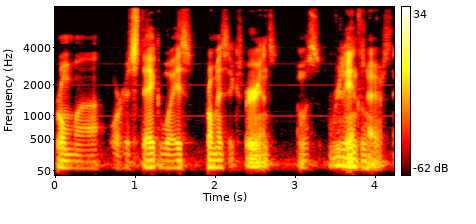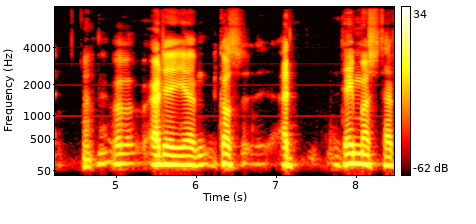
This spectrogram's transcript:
from uh, or his takeaways from his experience. It was really Cool. interesting. Uh, w- Are they um, because uh, they must have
